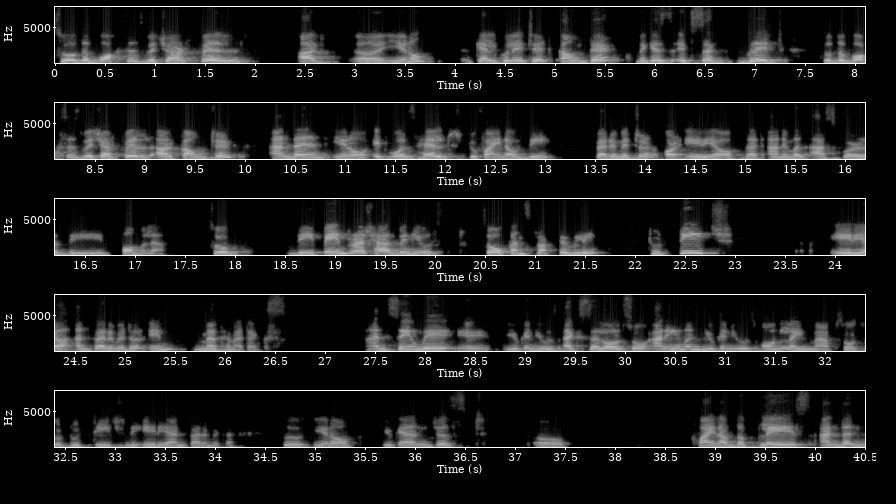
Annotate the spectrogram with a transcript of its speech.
So the boxes which are filled are, uh, you know, calculated, counted because it's a grid. So the boxes which are filled are counted and then, you know, it was helped to find out the perimeter or area of that animal as per the formula. So the paintbrush has been used so constructively to teach area and perimeter in mathematics. And same way, eh, you can use Excel also, and even you can use online maps also to teach the area and perimeter. So, you know, you can just uh, find out the place and then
